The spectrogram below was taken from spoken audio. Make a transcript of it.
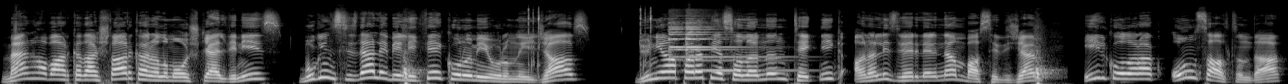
Merhaba arkadaşlar kanalıma hoş geldiniz. Bugün sizlerle birlikte ekonomi yorumlayacağız. Dünya para piyasalarının teknik analiz verilerinden bahsedeceğim. İlk olarak ons altında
